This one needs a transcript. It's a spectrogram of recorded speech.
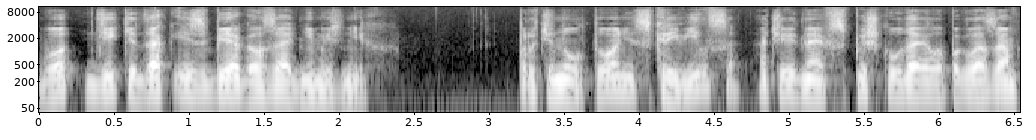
Вот Дикий Дак избегал за одним из них. Протянул Тони, скривился, очередная вспышка ударила по глазам.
